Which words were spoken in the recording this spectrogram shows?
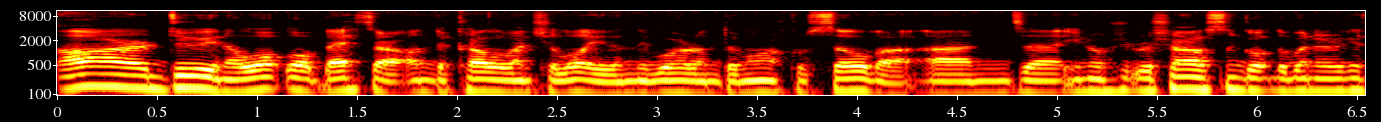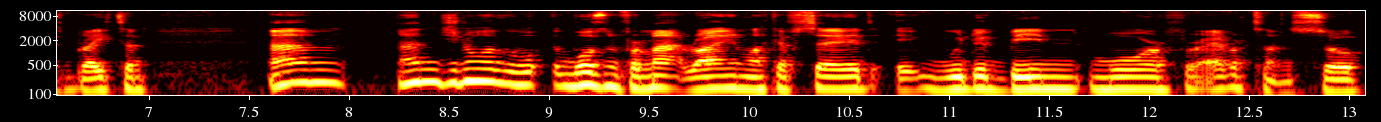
are doing a lot, lot better under Carlo Ancelotti than they were under Marco Silva. And, uh, you know, Richarlison got the winner against Brighton. Um, and, you know, if it wasn't for Mat Ryan, like I've said, it would have been more for Everton. So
